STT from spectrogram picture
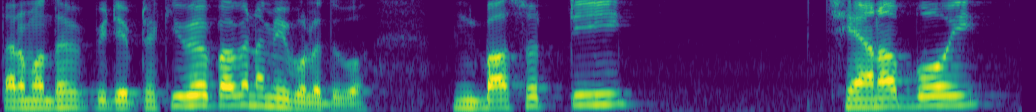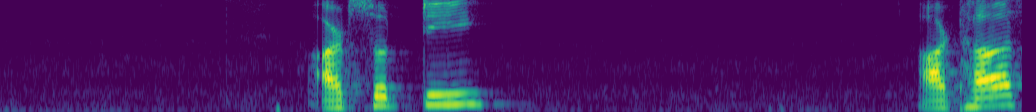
তার মাধ্যমে পিডিএফটা কীভাবে পাবেন আমি বলে দেবো। বাষট্টি, ছিয়ানব্বই, আটষট্টি, আঠাশ,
